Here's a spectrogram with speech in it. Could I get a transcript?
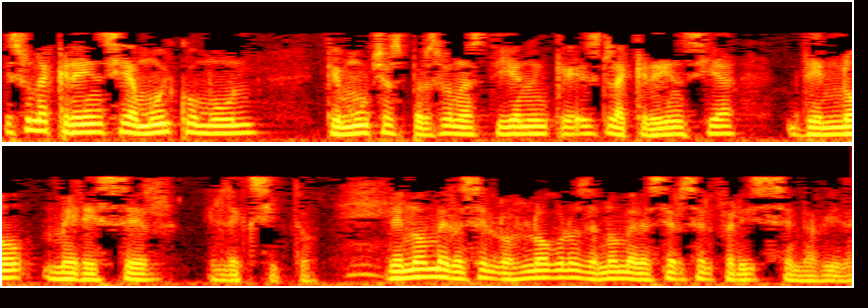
Es una creencia muy común que muchas personas tienen, que es la creencia de no merecer el éxito, de no merecer los logros, de no merecer ser felices en la vida.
